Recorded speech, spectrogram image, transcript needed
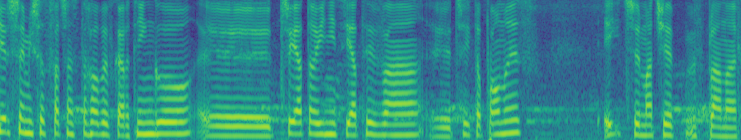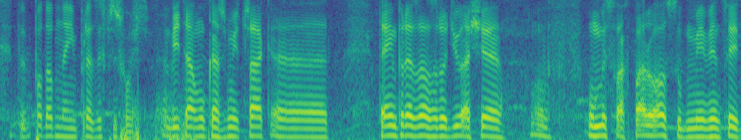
Pierwsze Mistrzostwa Częstochowy w kartingu. y, Czyja to inicjatywa, y, czyj to pomysł? I czy macie w planach podobne imprezy w przyszłości? Witam, Łukasz Mieczak. E, Ta impreza zrodziła się w umysłach paru osób. Mniej więcej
